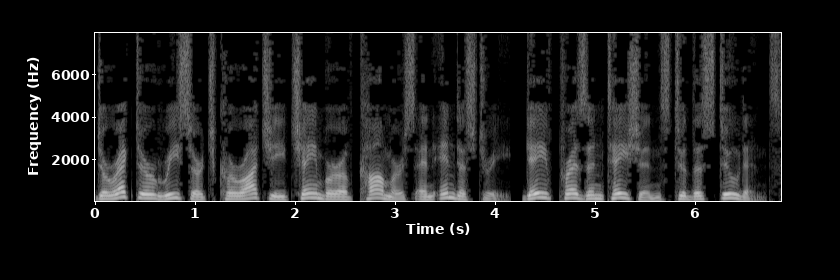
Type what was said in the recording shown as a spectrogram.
Director Research Karachi Chamber of Commerce and Industry, gave presentations to the students.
